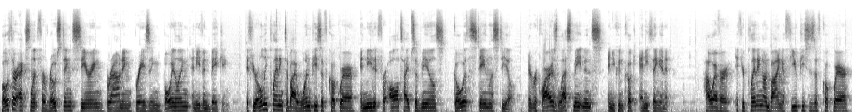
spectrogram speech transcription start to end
Both are excellent for roasting, searing, browning, braising, boiling, and even baking. If you're only planning to buy one piece of cookware and need it for all types of meals, go with stainless steel. It requires less maintenance and you can cook anything in it. However, if you're planning on buying a few pieces of cookware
